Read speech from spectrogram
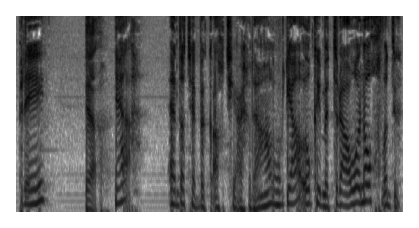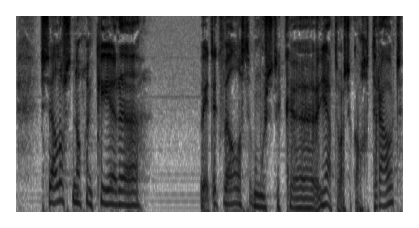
pre. Ja. Ja, en dat heb ik acht jaar gedaan. Ja, ook in mijn trouwen nog. Want ik, zelfs nog een keer, eh, weet ik wel, toen moest ik... eh, ja, toen was ik al getrouwd.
